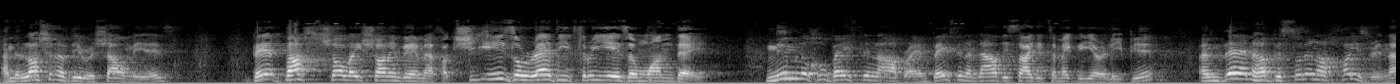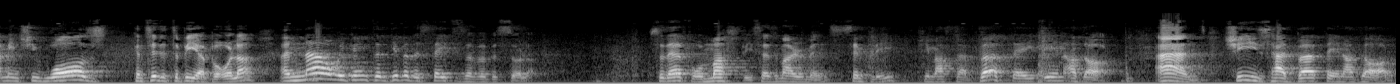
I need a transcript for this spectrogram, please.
And the Lashon of the Yerushalmi is, she is already three years and one day. Nimluchu based in Abra, and based in have now decided to make the year a leap year. And then her besulin are that means she was considered to be a bo'ula, and now we're going to give her the status of a besula. So therefore must be, says the Mintz, simply, she must have birthday in Adar. And she's had birthday in Adar,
